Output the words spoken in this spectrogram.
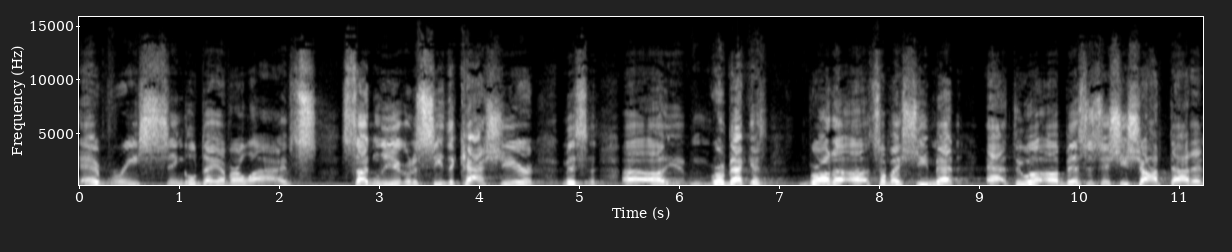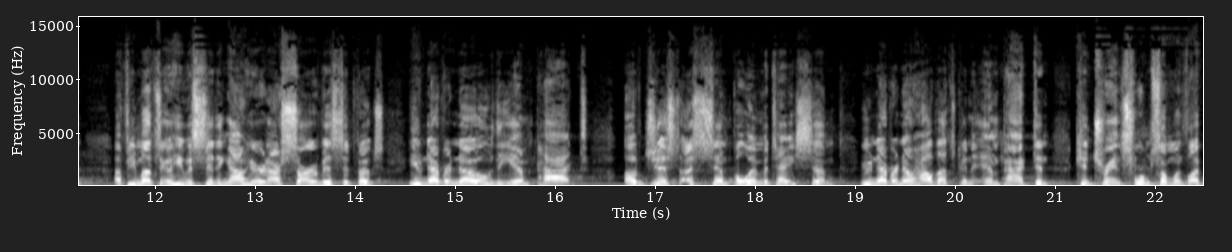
every single day of our lives. Suddenly, you're going to see the cashier, Miss uh, uh, Rebecca, brought a, uh, somebody she met at, through a, a business that she shopped at. And a few months ago, he was sitting out here in our service. And, folks, you never know the impact of just a simple invitation. You never know how that's going to impact and can transform someone's life.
